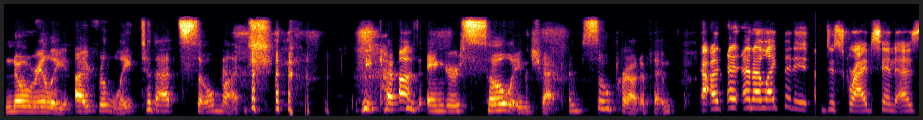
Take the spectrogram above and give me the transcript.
no really I relate to that so much. he kept Uh, his anger so in check. I'm so proud of him. Yeah, and I like that it describes him as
